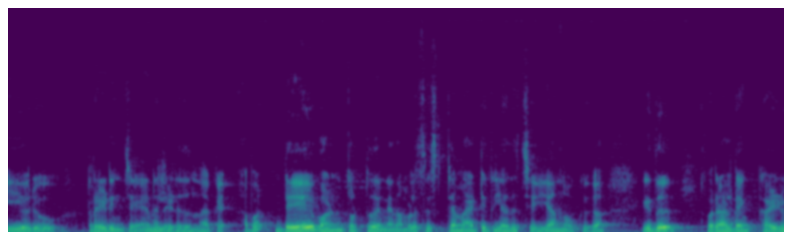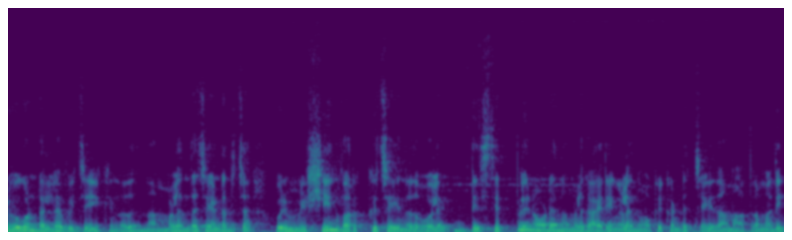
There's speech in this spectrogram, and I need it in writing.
ഈ ഒരു ട്രേഡിംഗ് ജേണൽ എഴുതുന്നതൊക്കെ. അപ്പോൾ ഡേ വൺ തൊട്ട് തന്നെ നമ്മൾ സിസ്റ്റമാറ്റിക്കലി അത് ചെയ്യാൻ നോക്കുക. ഇത് ഒരാളുടെയും കഴിവ് കൊണ്ടല്ല വിജയിക്കുന്നത്. നമ്മൾ എന്താ ചെയ്യേണ്ടതെന്ന് വെച്ചാൽ ഒരു മെഷീൻ വർക്ക് ചെയ്യുന്നത് പോലെ ഡിസിപ്ലിനോടെ നമ്മൾ കാര്യങ്ങളെ നോക്കിക്കണ്ട് ചെയ്താൽ മാത്രം മതി.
